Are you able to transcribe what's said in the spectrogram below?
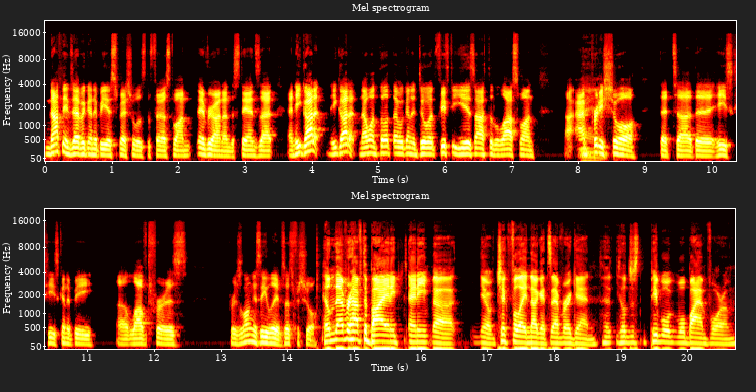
nothing's ever going to be as special as the first one. Everyone understands that. And he got it. He got it. No one thought they were going to do it 50 years after the last one. I, I'm pretty sure that uh, the he's he's going to be uh, loved for as for as long as he lives. That's for sure. He'll never have to buy any any uh you know Chick Fil A nuggets ever again. He'll just people will buy them for him.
